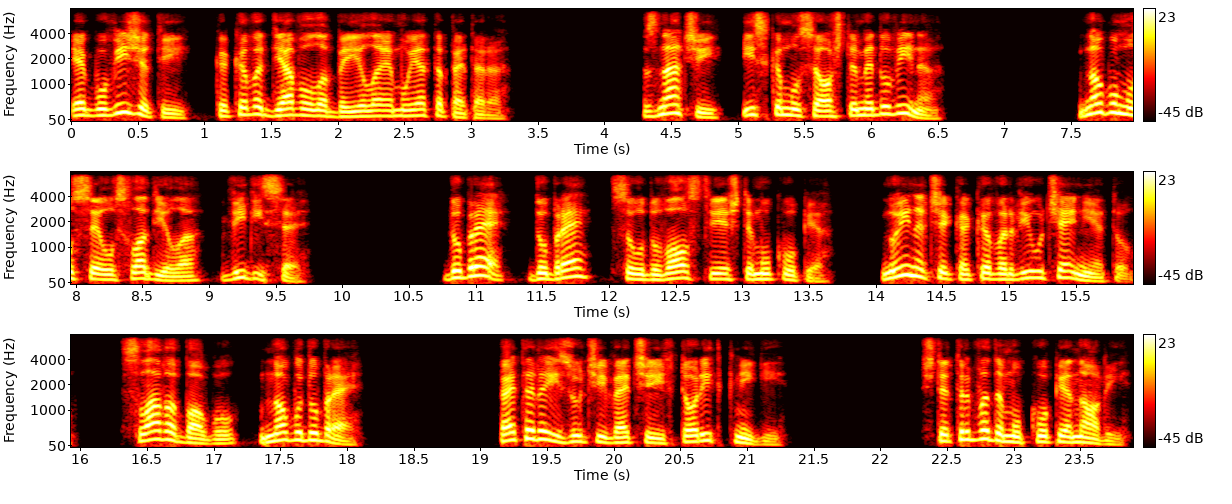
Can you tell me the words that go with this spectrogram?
Е го вижда ти, какъва дявола бейла е моята Петъра. Значи, иска му се още медовина. Много му се осладила, види се. Добре, добре, с удоволствие ще му купя. Но иначе какъв върви учението? Слава Богу, много добре. Петъра изучи вече и вторит книги. Ще тръгва да му купя нови.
